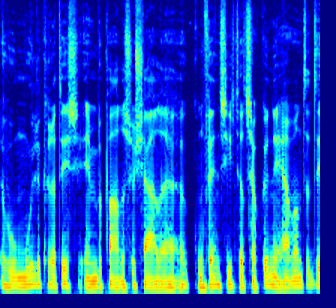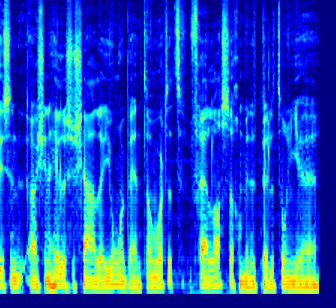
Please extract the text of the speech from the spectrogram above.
hoe moeilijker het is in bepaalde sociale conventies. Dat zou kunnen, ja. Want het is een, als je een hele sociale jongen bent, dan wordt het vrij lastig om in het peloton je,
